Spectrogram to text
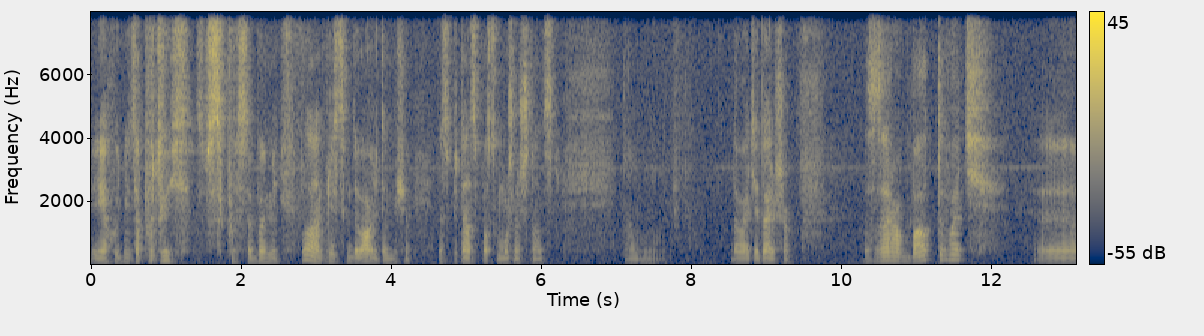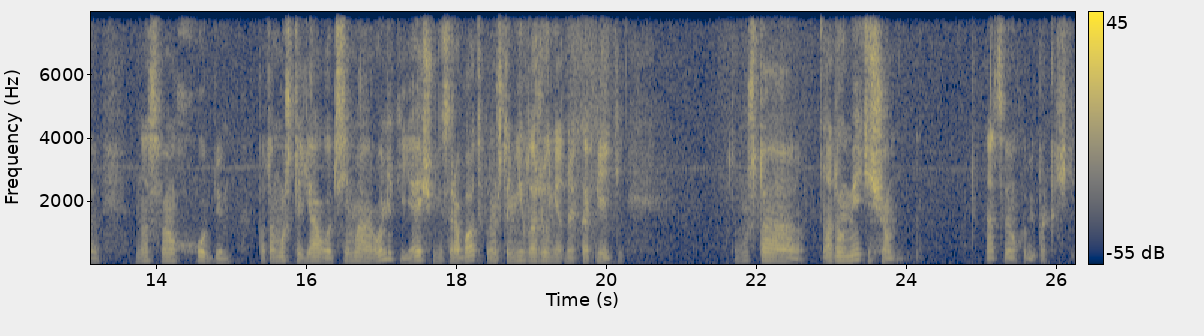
я хоть не запутаюсь с способами. Ну ладно, в принципе, добавлю там еще. У нас 15 способов, можно 16. Там, давайте дальше. Зарабатывать э, на своем хобби. Потому что я вот снимаю ролики, я еще не зарабатываю, потому что не вложил ни одной копейки. Потому что надо уметь еще над своим хобби прокачать.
